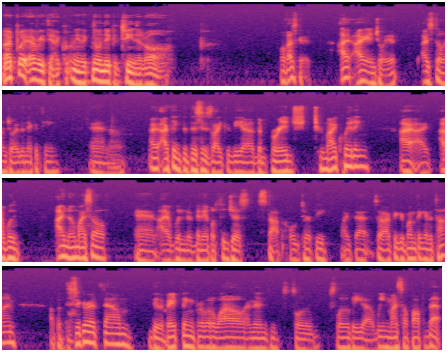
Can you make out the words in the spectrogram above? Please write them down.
I quit everything. I, quit, I mean, like no nicotine at all. Well, that's good. I, I enjoy it. I still enjoy the nicotine. And uh, I, I think that this is like the uh, the bridge to my quitting. I, I, I was, I know myself and I wouldn't have been able to just stop cold turkey like that. So I figured one thing at a time. I'll put the cigarettes down, do the vape thing for a little while, and then slowly, slowly uh, wean myself off of that.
